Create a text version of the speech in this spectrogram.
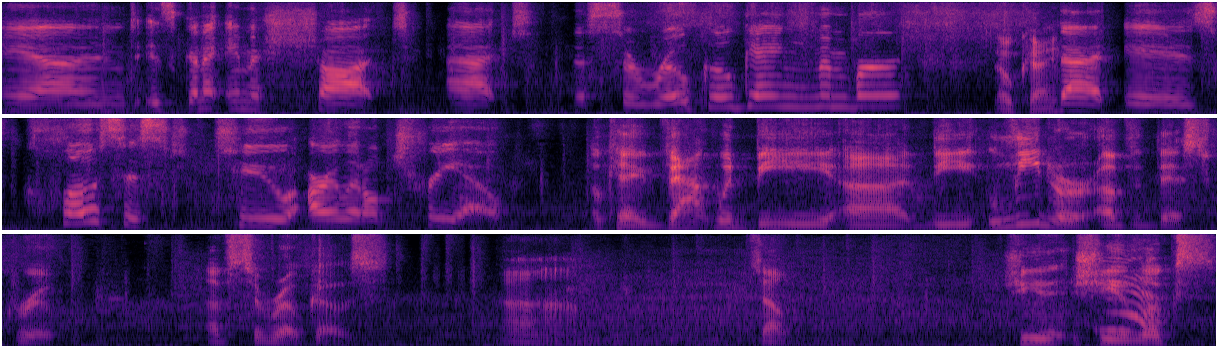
and is going to aim a shot at the Sirocco gang member Okay. that is closest to our little trio. Okay, that would be uh, the leader of this group of Siroccos. Um, so she she Yeah. looks.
